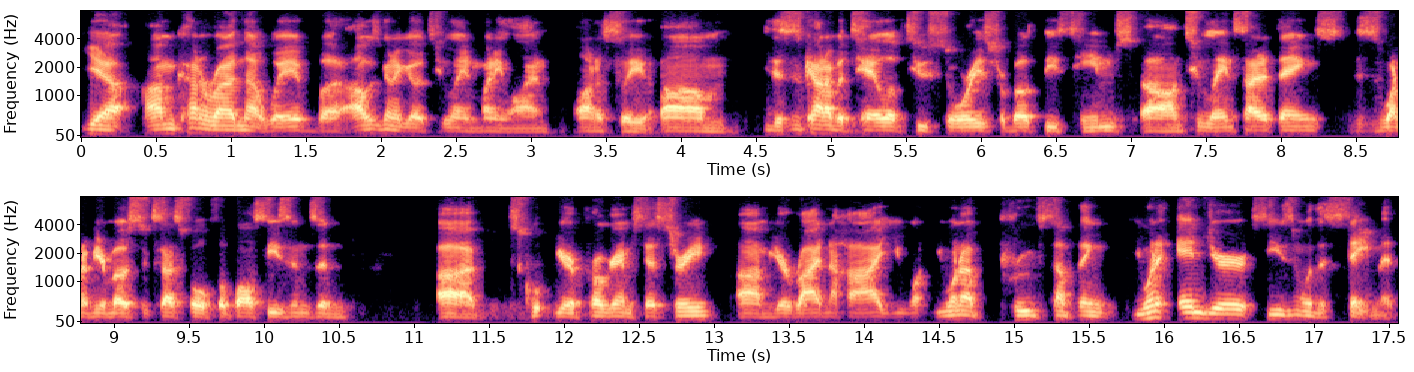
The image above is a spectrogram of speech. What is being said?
Yeah, I'm kind of riding that wave, but I was gonna go Tulane money line, honestly. Um, this is kind of a tale of two stories for both these teams. Uh, on Tulane side of things, this is one of your most successful football seasons in uh, school, your program's history. Um, you're riding a high. You want you want to prove something. You want to end your season with a statement,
